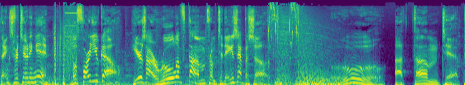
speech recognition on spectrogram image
Thanks for tuning in. Before you go, here's our rule of thumb from today's episode. Ooh, a thumb tip.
